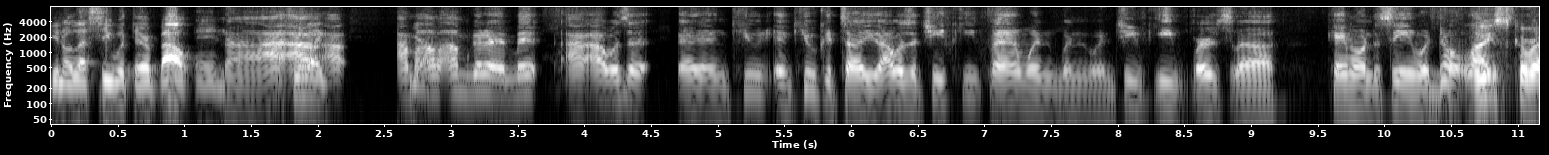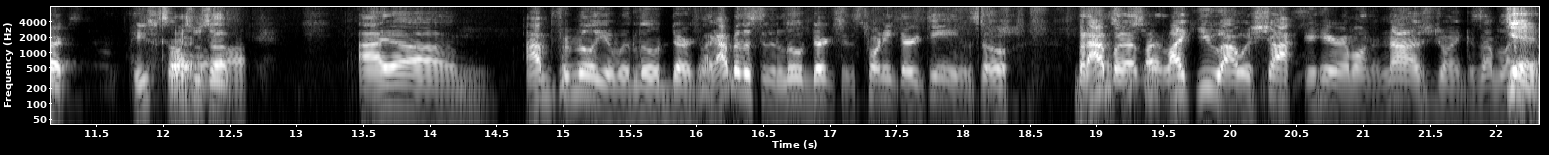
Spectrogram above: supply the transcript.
you know, let's see what they're about. And Nah, I, I feel I, like- I, I'm, yeah. I'm, I'm gonna admit, I, I was a, and Q, and Q could tell you, I was a Chief Keef fan when, when, when Chief Keef first uh, came on the scene with "Don't Like." He's correct. He's So, correct. what's up. I um, I'm familiar with Lil Durk. Like I've been listening to Lil Durk since 2013. So, but I, but like you, I was shocked to hear him on a Nas joint because I'm like, Yeah.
